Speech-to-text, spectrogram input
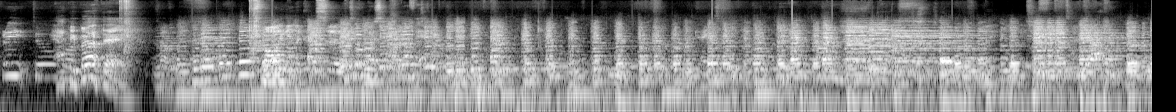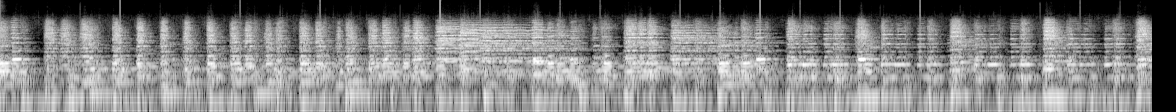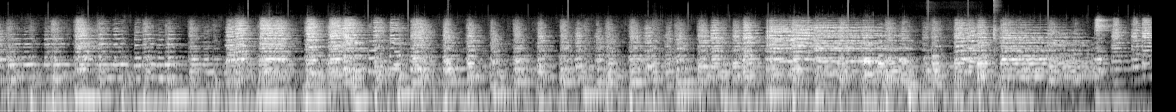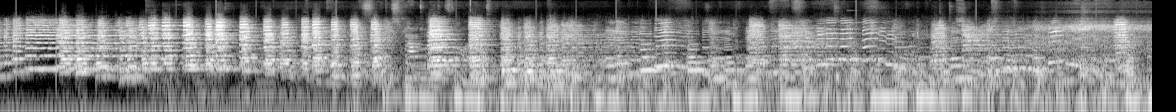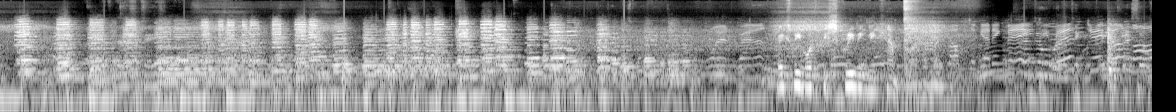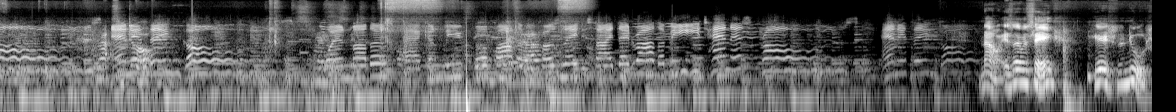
Three, two, Happy one. birthday! Lovely. Smiling in the conservative Makes me want to be screamingly camp when I have makeup. Getting. When mothers pack and leave for father because they decide they'd rather be tennis pros. Anything goes. Now, as I was saying, here's the news.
